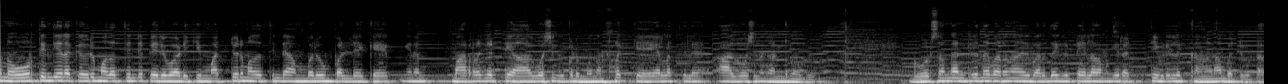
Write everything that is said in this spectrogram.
നോർത്ത് ഇന്ത്യയിലൊക്കെ ഒരു മതത്തിന്റെ പരിപാടിക്ക് മറ്റൊരു മതത്തിന്റെ അമ്പലവും പള്ളിയൊക്കെ ഇങ്ങനെ മറകെട്ടി ആഘോഷിക്കപ്പെടുമ്പോൾ നമ്മുടെ കേരളത്തിലെ ആഘോഷം കണ്ടു ഗോഡ്സ് ഓൺ കൺട്രി എന്ന് പറഞ്ഞാൽ വെറുതെ കിട്ടിയാലും നമുക്ക് ഒരൊറ്റ ഇവിടെ കാണാൻ പറ്റും കേട്ടോ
